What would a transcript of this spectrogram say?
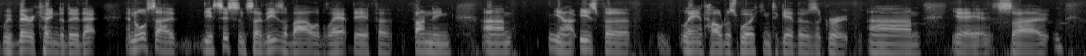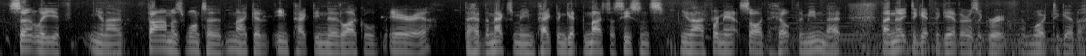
we're very keen to do that and also the assistance that is available out there for funding um, you know, is for landholders working together as a group. Um, yeah, so certainly if, you know, farmers want to make an impact in their local area, to have the maximum impact and get the most assistance, you know, from outside to help them in that, they need to get together as a group and work together.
